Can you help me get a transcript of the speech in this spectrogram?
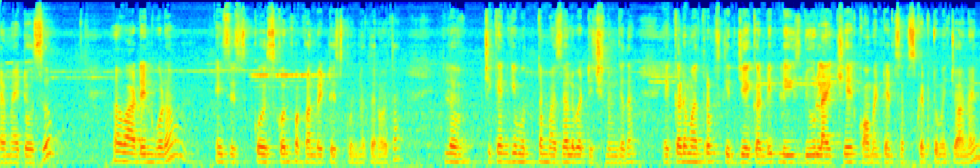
టమాటోస్ వాటిని కూడా వేసేసి కోసుకొని పక్కన పెట్టేసుకున్న తర్వాత ఇలా చికెన్కి మొత్తం మసాలా పట్టించినాం కదా. ఎక్కడ మాత్రం స్కిప్ చేయకండి. Please do like share comment and subscribe to my channel.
